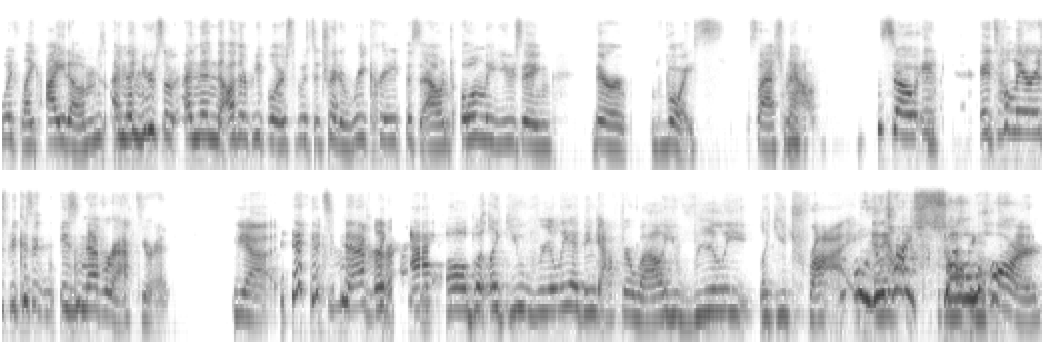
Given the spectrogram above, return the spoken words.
with like items, and then you're so, and then the other people are supposed to try to recreate the sound only using their voice slash Mm. mouth. So it it's hilarious because it is never accurate. Yeah, it's never like at all. But like you really, I think after a while, you really like you try. Oh, you try so hard.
